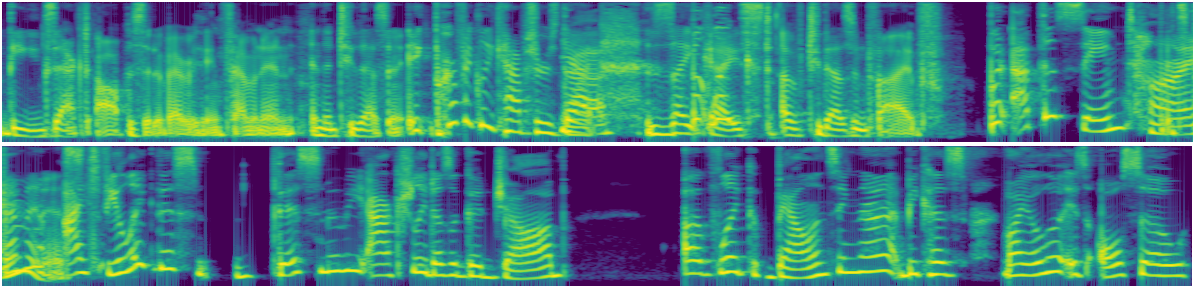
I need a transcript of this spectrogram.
the exact opposite of everything feminine in the 2000 it perfectly captures that zeitgeist of 2005 But at the same time, feminist. I feel like this this movie actually does a good job of like balancing that because Viola is also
